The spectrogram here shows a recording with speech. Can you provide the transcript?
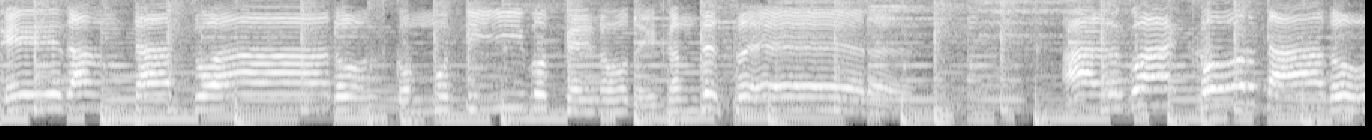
Quedan tatuados que no dejan de ser. Algo acordado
